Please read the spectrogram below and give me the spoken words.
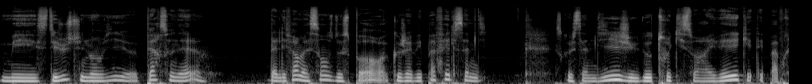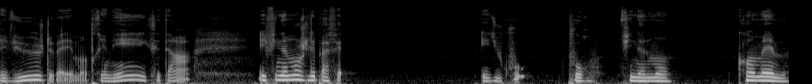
Mais c'était juste une envie personnelle d'aller faire ma séance de sport que j'avais pas fait le samedi. Parce que le samedi, j'ai eu d'autres trucs qui sont arrivés, qui n'étaient pas prévus, je devais aller m'entraîner, etc. Et finalement, je l'ai pas fait. Et du coup, pour finalement quand même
